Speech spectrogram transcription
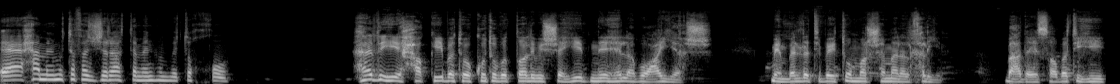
حامل متفجرات منهم يطخوه هذه حقيبة كتب الطالب الشهيد نيهل أبو عياش. من بلدة بيت أمر شمال الخليل بعد إصابته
